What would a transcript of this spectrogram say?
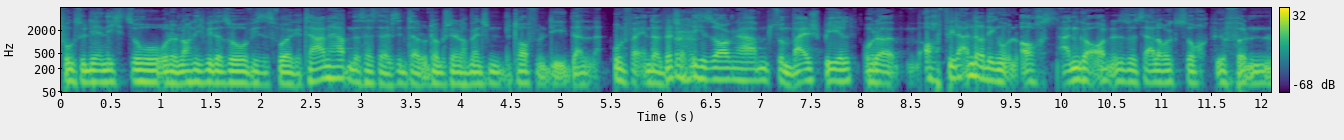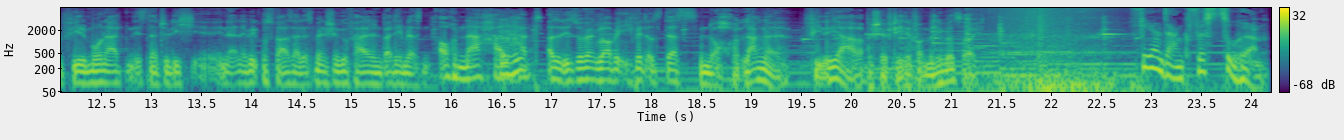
funktionieren nicht so oder noch nicht wieder so, wie sie es vorher getan haben. Das heißt, da sind dann unter Umständen auch Menschen betroffen, die dann unverändert wirtschaftliche Sorgen haben, zum Beispiel, oder auch viele andere Dinge und auch angeordnete soziale Rückzug für von vielen Monaten ist natürlich in eine Entwicklungsphase eines Menschen gefallen, bei dem das auch einen Nachhall hat. Also insofern glaube ich, wird uns das noch lange, viele Jahre beschäftigen, davon bin ich überzeugt. Vielen Dank fürs Zuhören.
